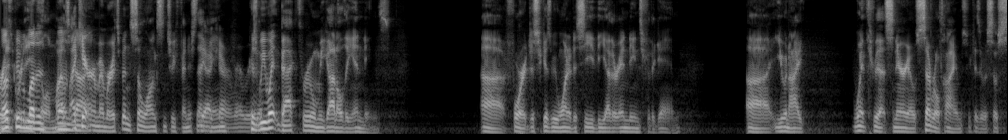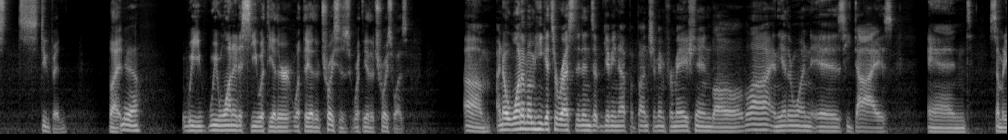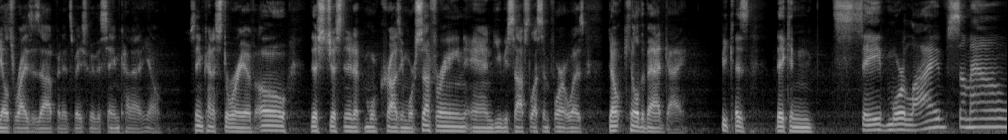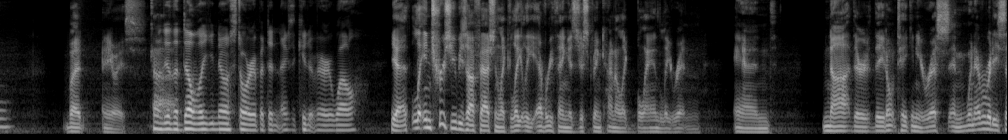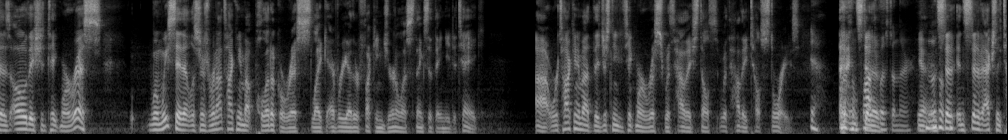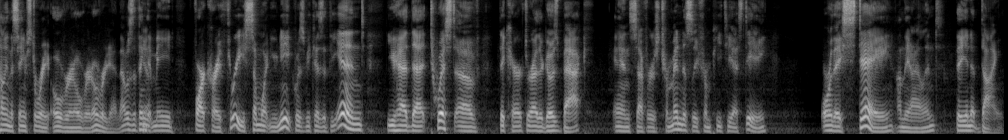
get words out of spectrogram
Dies. Or Most did- people let his- kill him, let Miles? I can't remember. It's been so long since we finished that yeah, game I can't remember because we went back through and we got all the endings uh, for it just because we wanted to see the other endings for the game. Uh, you and I went through that scenario several times because it was so s- stupid, but yeah. we we wanted to see what the other what the other choices what the other choice was. Um, I know one of them he gets arrested, ends up giving up a bunch of information, blah blah blah, and the other one is he dies, and somebody else rises up, and it's basically the same kind of you know same kind of story of oh this just ended up more causing more suffering, and Ubisoft's lesson for it was don't kill the bad guy because they can save more lives somehow. But anyways, kind of uh, do the devil you know story, but didn't execute it very well. yeah, in true Ubisoft fashion, like lately, everything has just been kind of like blandly written, and not they're they don't take any risks. And when everybody says, "Oh, they should take more risks," when we say that, listeners, we're not talking about political risks like every other fucking journalist thinks that they need to take. Uh, we're talking about they just need to take more risks with how they tell with how they tell stories. Yeah, Instead plot of- twist in there. Yeah, instead instead of actually telling the same story over and over and over again. That was the thing Yeah. that made Far Cry 3 somewhat unique was because at the end you had that twist of the character either goes back and suffers tremendously from PTSD or they stay on the island, they end up dying.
